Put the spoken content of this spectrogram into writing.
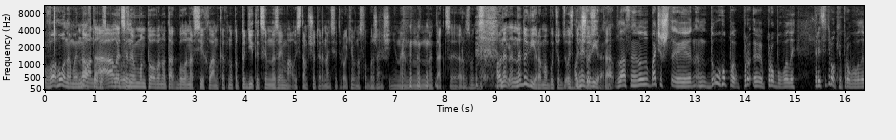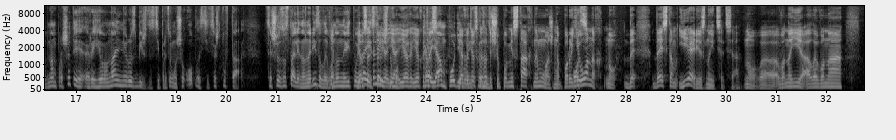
вагонами на Ну, автобус. але це не вмонтовано так було на всіх ланках. Ну тобто діти цим не займались там в 14 років на Слобожанщині. Не, не, не так це розвинено. Okay. Недовіра, мабуть, ось більшість. недовіра. так. Та. Власне, ну бачиш, е, довго е, пробували, 30 років пробували б нам прошити регіональні розбіжності. При цьому, що області це ж туфта. Це що за Сталіна нарізали, воно не відповідає я, взагалі, історичному я, я, я хотів, краям поділу. Я хотів сказати, що по містах не можна. По регіонах, ну, де, десь там є різниця ця. Ну, е, вона є, але вона.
